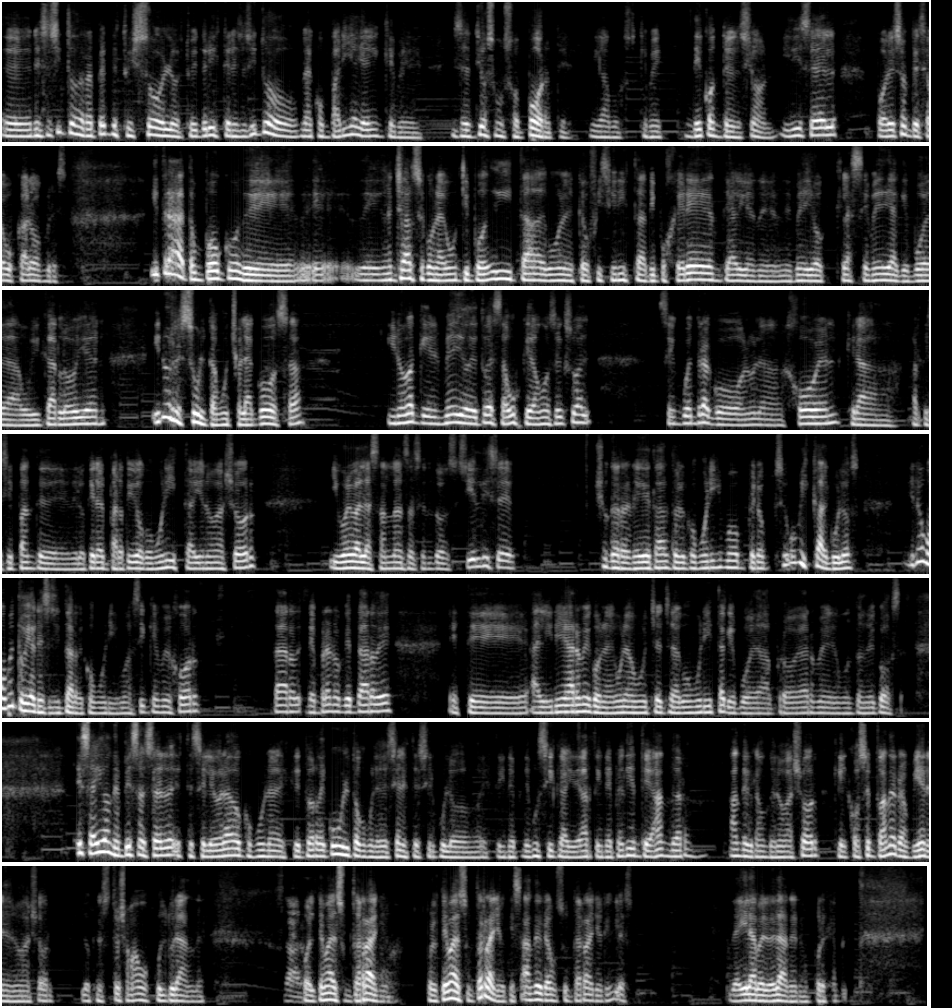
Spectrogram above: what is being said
Eh, necesito de repente, estoy solo, estoy triste, necesito una compañía y alguien que me, en sentido, es un soporte, digamos, que me dé contención. Y dice él, por eso empecé a buscar hombres. Y trata un poco de, de- de engancharse con algún tipo de guita, algún este, oficinista tipo gerente, alguien de, de medio clase media que pueda ubicarlo bien. Y no resulta mucho la cosa. Y no va que en medio de toda esa búsqueda homosexual se encuentra con una joven que era participante de, lo que era el Partido Comunista ahí en Nueva York y vuelve a las andanzas entonces. Y él dice, yo que renegué tanto del comunismo, pero según mis cálculos, en algún momento voy a necesitar del comunismo, así que mejor tarde, temprano que tarde este, alinearme con alguna muchacha comunista que pueda proveerme de un montón de cosas. Es ahí donde empieza a ser este, celebrado como un escritor de culto, como les decía en este círculo este, de música y de arte independiente, under, underground de Nueva York, que el concepto underground viene de Nueva York, lo que nosotros llamamos cultura under, Claro. por el tema del subterráneo, por el tema del subterráneo, que es underground subterráneo en inglés. De ahí la Velvet Underground, por ejemplo.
